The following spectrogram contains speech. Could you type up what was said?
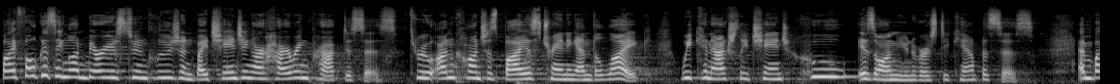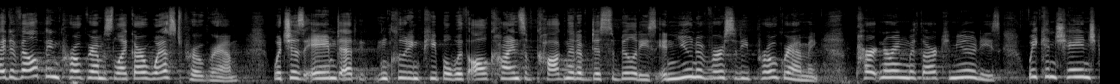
By focusing on barriers to inclusion, by changing our hiring practices through unconscious bias training and the like, we can actually change who is on university campuses. And by developing programs like our WEST program, which is aimed at including people with all kinds of cognitive disabilities in university programming, partnering with our communities, we can change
